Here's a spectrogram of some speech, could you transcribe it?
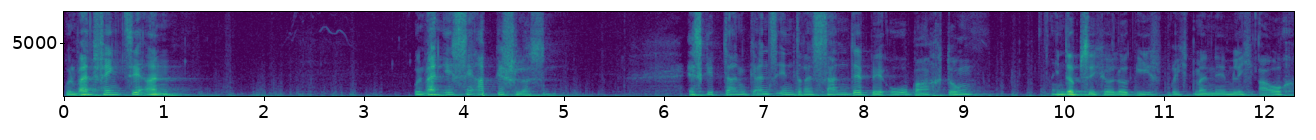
Und wann fängt sie an? Und wann ist sie abgeschlossen? Es gibt da eine ganz interessante Beobachtung. In der Psychologie spricht man nämlich auch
